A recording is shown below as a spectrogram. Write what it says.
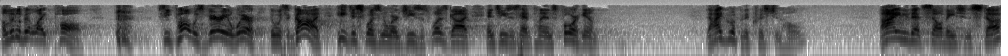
a little bit like Paul. See, Paul was very aware there was a God. He just wasn't aware Jesus was God, and Jesus had plans for him. Now, I grew up in a Christian home. I knew that salvation stuff.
